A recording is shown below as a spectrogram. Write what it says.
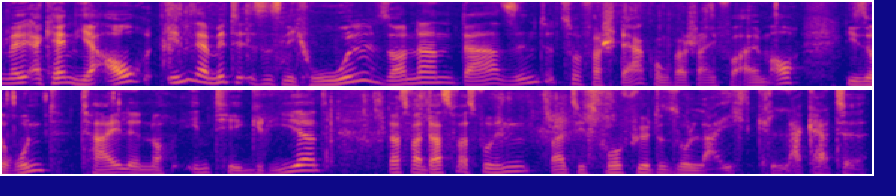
Wir erkennen hier auch, in der Mitte ist es nicht hohl, sondern da sind zur Verstärkung wahrscheinlich vor allem auch diese Rundteile noch integriert. Das war das, was vorhin, als ich es vorführte, so leicht klackerte.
